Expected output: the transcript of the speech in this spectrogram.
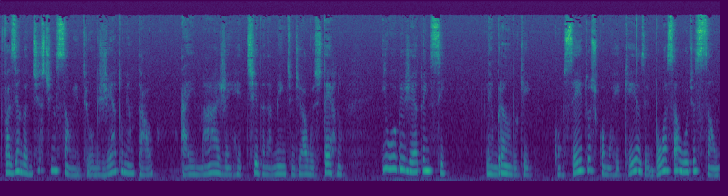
fazendo a distinção entre o objeto mental, a imagem retida na mente de algo externo, e o objeto em si, lembrando que Conceitos como riqueza e boa saúde são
